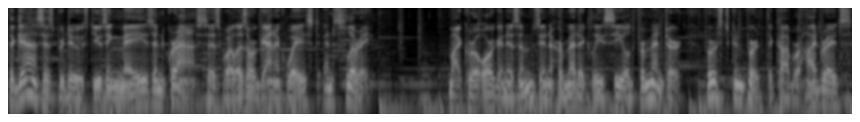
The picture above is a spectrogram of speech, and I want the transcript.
The gas is produced using maize and grass as well as organic waste and slurry. Microorganisms in a hermetically sealed fermenter first convert the carbohydrates,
